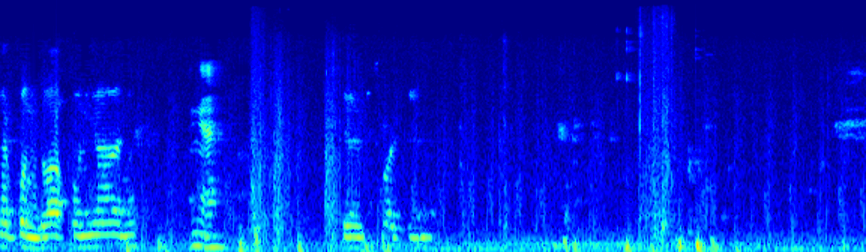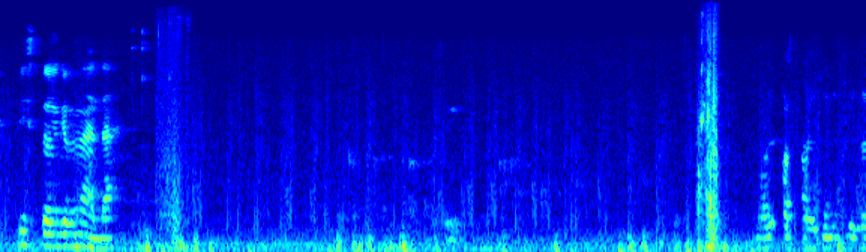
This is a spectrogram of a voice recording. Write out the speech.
Nagpundo ako nga, ano, Nga. Field 14. Pistol granada. Wala, patay ko na sila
